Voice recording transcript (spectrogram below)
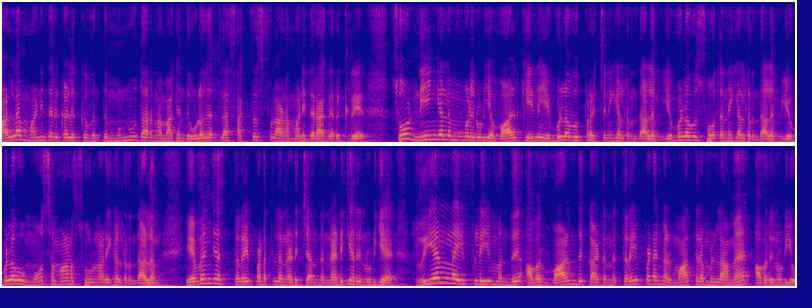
பல மனிதர்களுக்கு வந்து முன்னுதாரணமாக இந்த உலகத்தில் சக்ஸஸ்ஃபுல்லான மனிதராக இருக்கிறார். ஸோ நீங்களும் உங்களுடைய வாழ்க்கையில் எவ்வளவு பிரச்சனைகள் இருந்தாலும் எவ்வளவு சோதனைகள் இருந்தாலும் எவ்வளவு மோசமான சூழ்நிலைகள் இருந்தாலும் எவெஞ்சர்ஸ் திரைப்படத்தில் நடித்த அந்த நடிகரினுடைய ரியல் லைஃப்லையும் வந்து அவர் வாழ்ந்து காட்டின திரைப்படங்கள் மாத்திரமில்லாமல் அவரினுடைய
